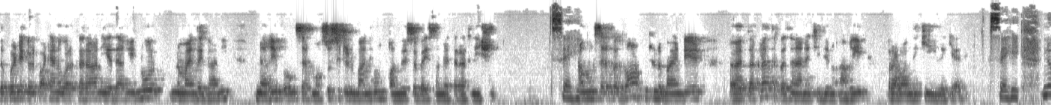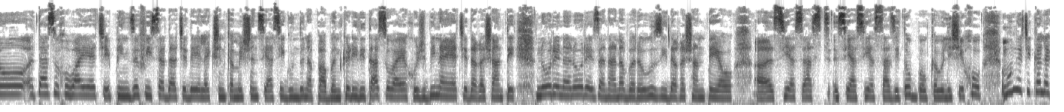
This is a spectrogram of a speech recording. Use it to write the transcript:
د پولیټیکل پارټانو ورکران یا د نور نمائندګانی نغې په موږ سره مخصوص سیټونه باندې هم قومي او صوبایي اسمبلۍ ته راتلی شي صحیح موږ سره په دوه سیټونو باندې تکړه تکړه زنانه چې دین هغه روان دي کې لګیا دي صحیح نو تاسو خو وایي چې 15% چې د الیکشن کمیشن سیاسي ګوندونه پابند کړي دي تاسو وایي خوشبینه یې چې د غشانتي نور نه نور زنانه بروزي د غشانتي او سیاسي سیاسي استازیتوب به کولی شي خو مونږ چې کله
